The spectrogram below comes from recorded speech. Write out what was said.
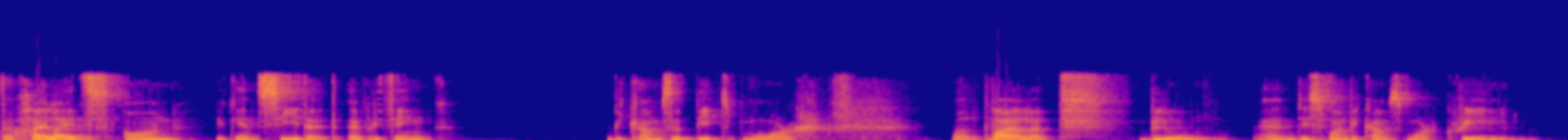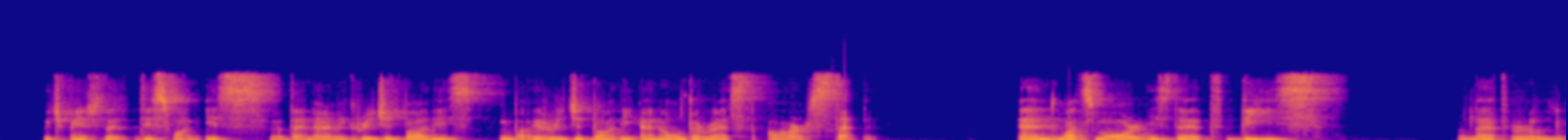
the highlights on, you can see that everything becomes a bit more, well, violet blue, and this one becomes more green, which means that this one is a dynamic rigid bodies, rigid body, and all the rest are static. And what's more is that these lateral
